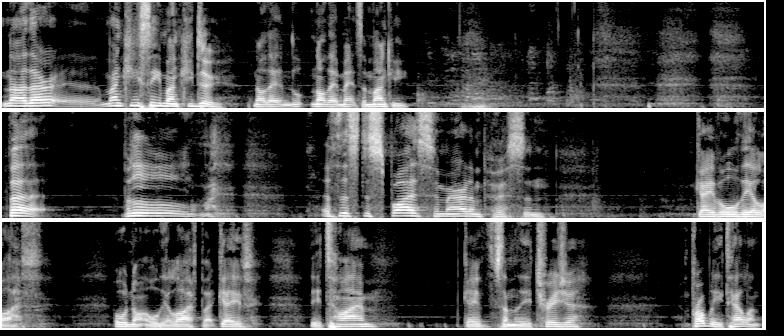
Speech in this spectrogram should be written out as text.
No, they're uh, monkey see, monkey do. Not that, not that Matt's a monkey. but, but if this despised Samaritan person gave all their life, or not all their life, but gave their time, gave some of their treasure, probably talent.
